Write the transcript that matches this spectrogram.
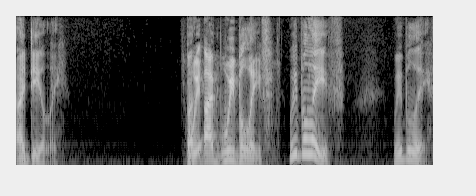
ideally. But we I, we believe. we believe, we believe,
